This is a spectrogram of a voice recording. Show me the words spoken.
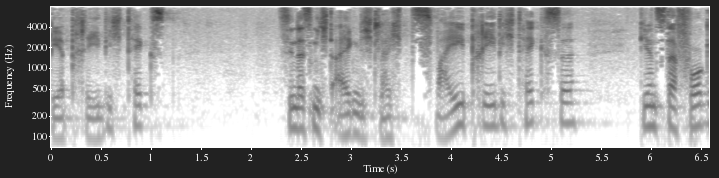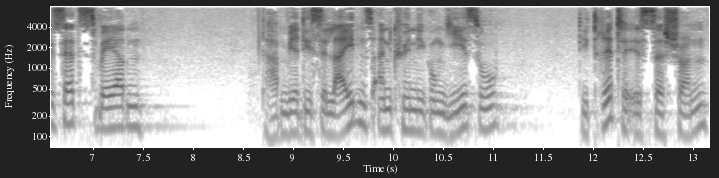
Der Predigtext sind das nicht eigentlich gleich zwei Predigtexte, die uns da vorgesetzt werden? Da haben wir diese Leidensankündigung Jesu. Die dritte ist das schon,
